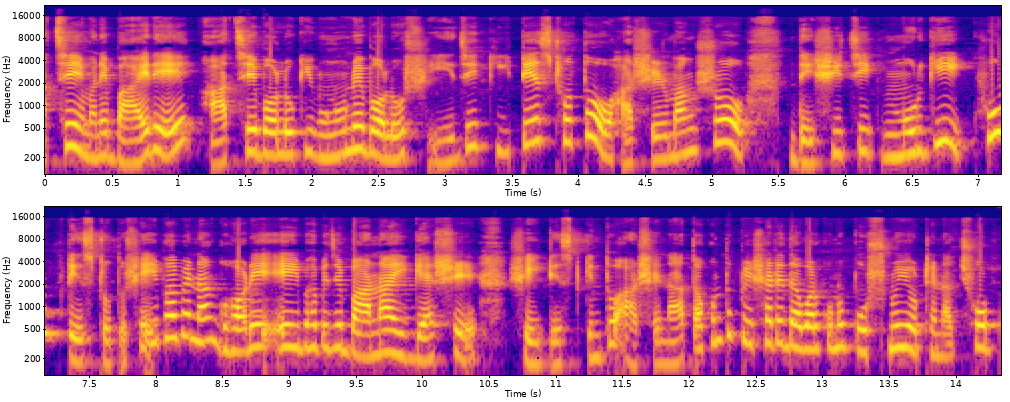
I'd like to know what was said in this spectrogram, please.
আছে মানে বাইরে আছে বলো কি উনুনে বলো, সে যে কী টেস্ট হতো? হাঁসের মাংস, দেশি চিক মুরগি খুব টেস্ট হতো। সেইভাবে না ঘরে এইভাবে যে বানাই গ্যাসে, সেই টেস্ট কিন্তু আসে না। তখন তো প্রেশারে দেওয়ার কোনো প্রশ্নই ওঠে না। ছোট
